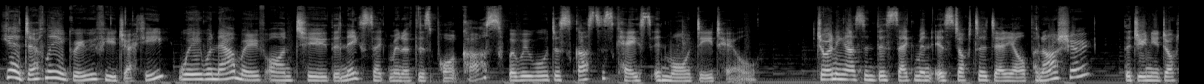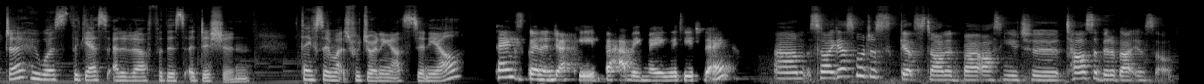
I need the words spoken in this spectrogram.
Yeah, definitely agree with you, Jackie. We will now move on to the next segment of this podcast where we will discuss this case in more detail. Joining us in this segment is Dr. Danielle Panaccio, the junior doctor who was the guest editor for this edition. Thanks so much for joining us, Danielle. Thanks, Gwen and Jackie, for having me with you today. Um, so I guess we'll just get started by asking you to tell us a bit about yourself.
